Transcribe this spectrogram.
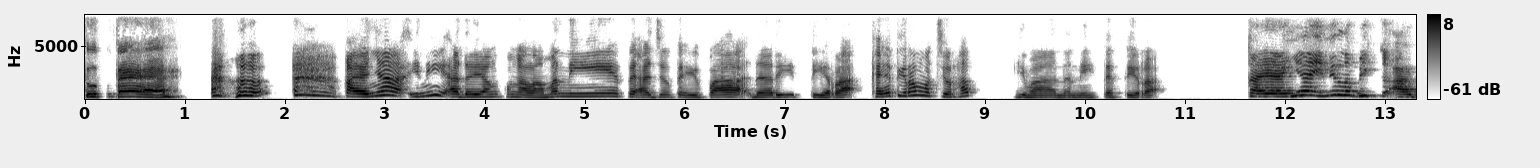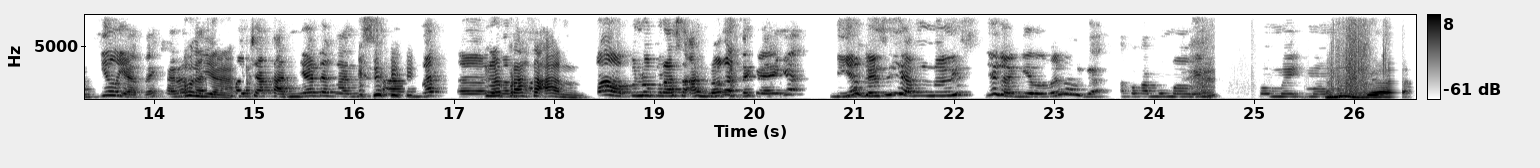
tuh teh? Kayaknya ini ada yang pengalaman nih Teh Ajeng Teh Iva dari Tira. Kayaknya Tira mau curhat gimana nih Teh Tira? Kayaknya ini lebih ke agil ya Teh karena oh, tadi iya. membacakannya dengan sangat uh, dengan perasaan. Oh, penuh perasaan banget Teh kayaknya dia gak sih yang nulis? Ya gak Gil, benar gak? Apa kamu mau ini? Mau, mau Enggak.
